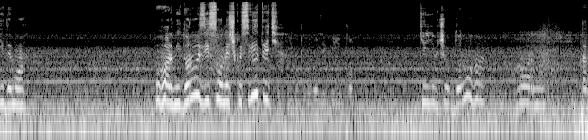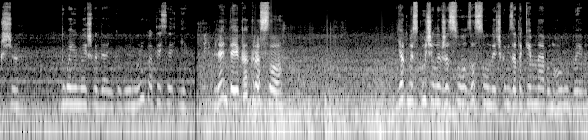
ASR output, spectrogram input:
їдемо по гарній дорозі, сонечко світить, Київчок дорога гарна. Так що, думаю, ми швиденько будемо рухатися і гляньте, яка краса. Як ми скучили вже за сонечком і за таким небом голубим.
